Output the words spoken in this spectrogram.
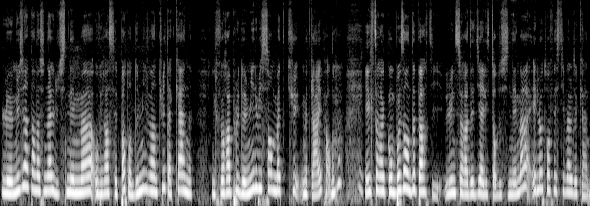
Le Musée international du cinéma ouvrira ses portes en 2028 à Cannes. Il fera plus de 1800 mètres, carrés pardon, et il sera composé en deux parties. L'une sera dédiée à l'histoire du cinéma et l'autre au Festival de Cannes.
